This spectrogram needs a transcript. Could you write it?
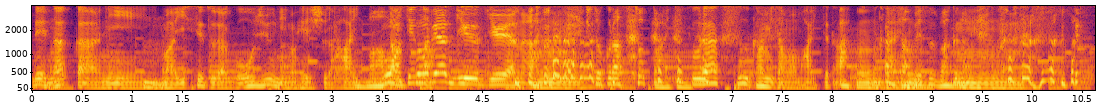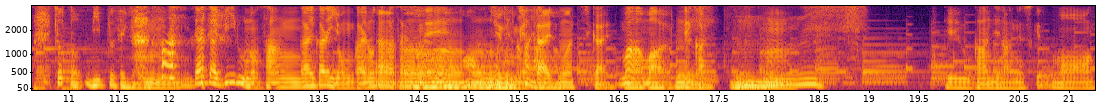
で中に、うん。まあ一説では50人の兵士が入ってまあそりゃぎゅうぎゅうやな。一クラスちょっと入ってプラス神様も入ってた。あ、うん。神さん別枠なの、うん。ちょっとビップ席。うん。大体ビルの3階から4階の高さですね。うん。12メータ近いーまあ近いまあまあでかい、うん。うんっていう感じなんですけども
